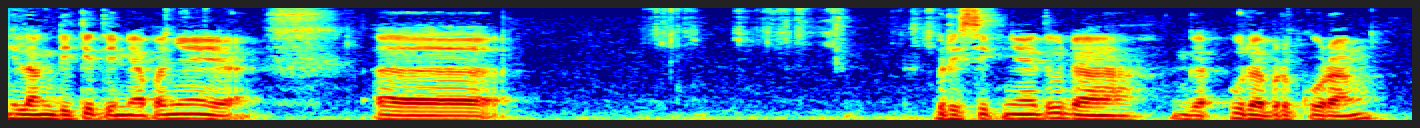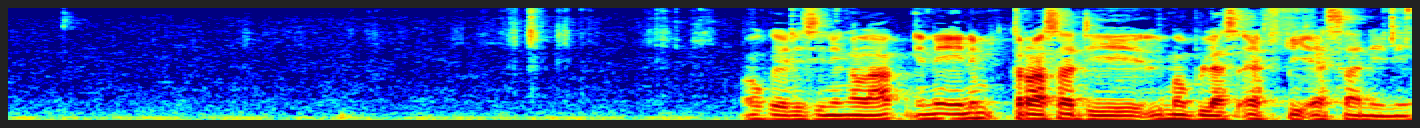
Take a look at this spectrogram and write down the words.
hilang dikit ini apanya ya uh, berisiknya itu udah nggak udah berkurang. Oke di sini ngelak. Ini ini terasa di 15 fps-an ini.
